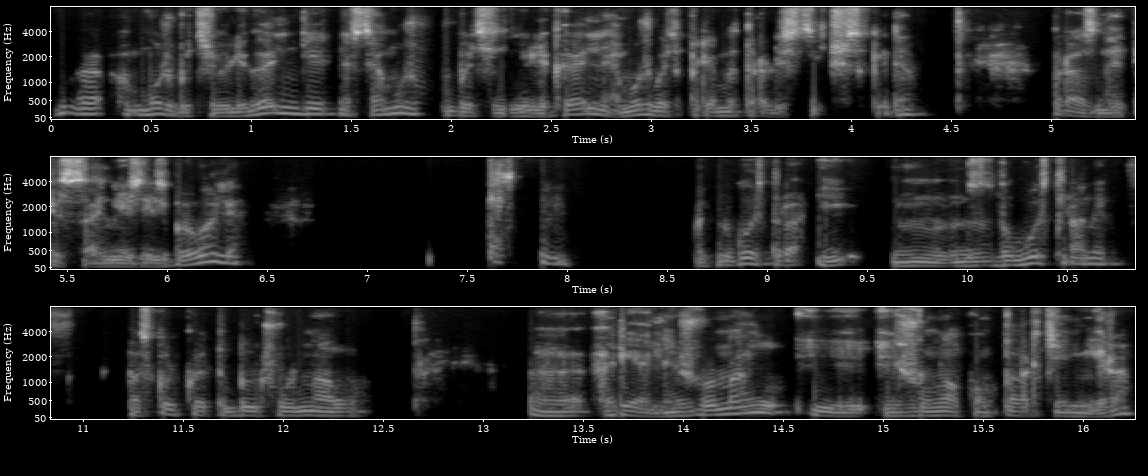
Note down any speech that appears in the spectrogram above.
Может быть, ее легальной деятельности, а может быть, и нелегальной, а может быть, прямо террористической, да. Разные описания здесь бывали. С другой стороны, и с другой стороны, поскольку это был журнал, э, реальный журнал и, и журнал Компартии мира,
